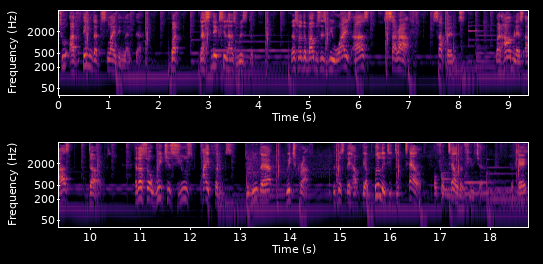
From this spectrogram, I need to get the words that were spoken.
to a thing that's sliding like that. But the snake still has wisdom. That's why the Bible says be wise as seraph, serpents, but harmless as doves. And that's why witches use pythons to do their witchcraft because they have the ability to tell or foretell the future. Okay?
